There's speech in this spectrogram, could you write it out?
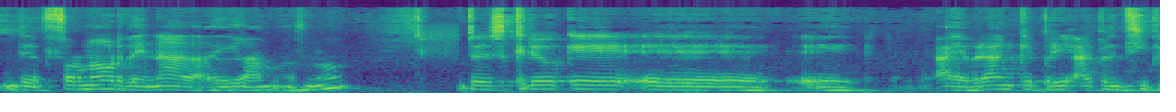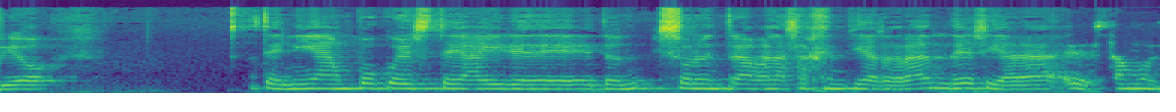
de forma ordenada, digamos, ¿no? Entonces creo que eh, eh que al principio tenía un poco este aire de donde solo entraban las agencias grandes y ahora estamos,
